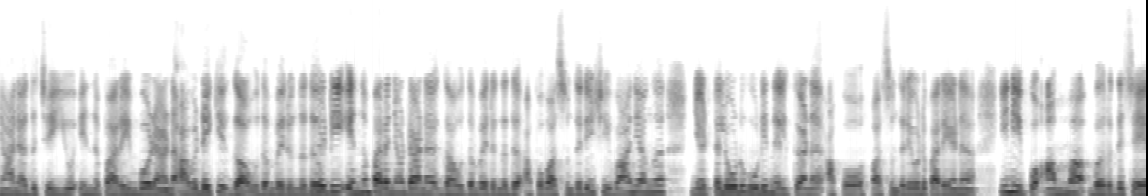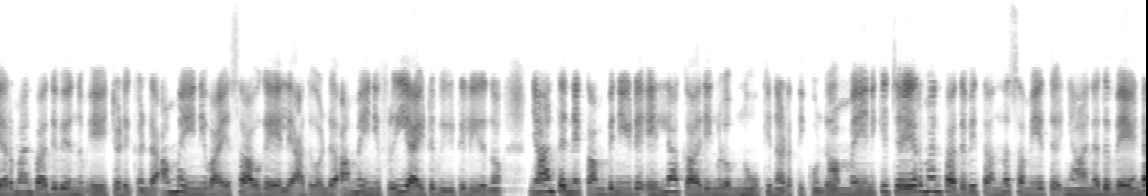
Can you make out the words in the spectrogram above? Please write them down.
ഞാൻ അത് ചെയ്യൂ എന്ന് പറയുമ്പോഴാണ് അവിടേക്ക് ഗൗതം വരുന്നത്. റെഡി എന്നും പറഞ്ഞുകൊണ്ടാണ് ഗൗതം വരുന്നത്. അപ്പോൾ വസുന്ധരയും ശിവാനി അങ്ങ് ഞെട്ടലോടുകൂടി നിൽക്കുകയാണ്. അപ്പോൾ വസുന്ധരയോട് പറയാണ് ഇനിയിപ്പോൾ അമ്മ വെറുതെ ചെയർമാൻ പദവിയൊന്നും ഏറ്റെടുക്കണ്ട. അമ്മ ഇനി വയസ്സാവുകയല്ലേ. അതുകൊണ്ട് അമ്മ ഇനി ഫ്രീ ആയിട്ട് വീട്ടിലിരുന്നോ. ഞാൻ തന്നെ കമ്പനിയുടെ എല്ലാ കാര്യങ്ങളും നോക്കി നടത്തിക്കൊണ്ട്. അമ്മ എനിക്ക് ചെയർമാൻ പദവി തന്ന സമയത്ത് ഞാനത് വേണ്ട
